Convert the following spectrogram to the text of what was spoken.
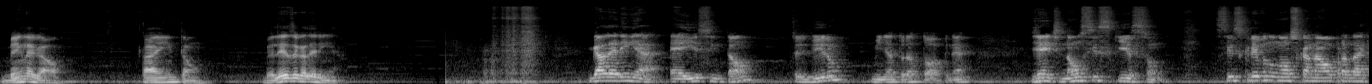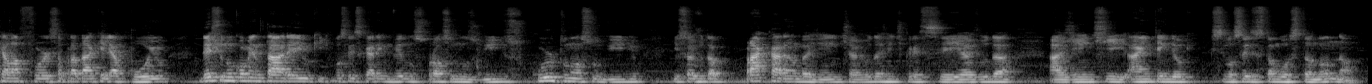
Bem legal. Tá aí então. Beleza, galerinha? Galerinha, é isso então. Vocês viram? Miniatura top, né? Gente, não se esqueçam. Se inscreva no nosso canal para dar aquela força, para dar aquele apoio. Deixe no comentário aí o que vocês querem ver nos próximos vídeos. Curta o nosso vídeo. Isso ajuda pra caramba a gente, ajuda a gente crescer, ajuda a gente a entender se vocês estão gostando ou não.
